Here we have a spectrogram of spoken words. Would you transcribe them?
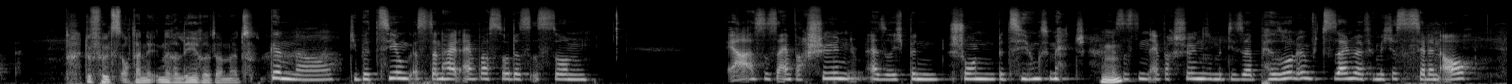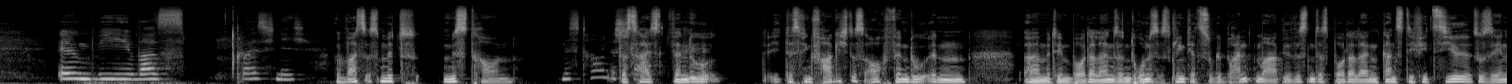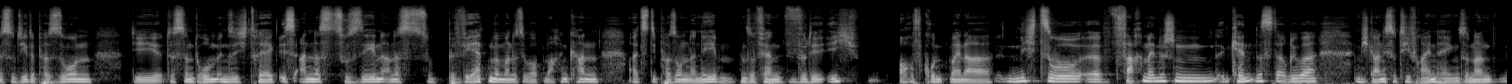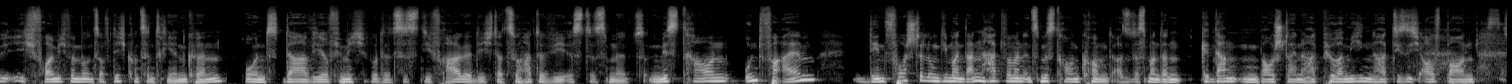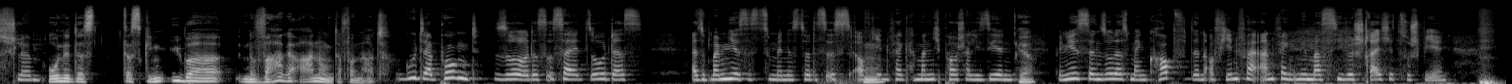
Du füllst auch deine innere Leere damit. Genau. Die Beziehung ist dann halt einfach so, das ist so ein ja, es ist einfach schön, also ich bin schon ein Beziehungsmensch. Mhm. Es ist dann einfach schön, so mit dieser Person irgendwie zu sein, weil für mich ist es ja dann auch irgendwie was, weiß ich nicht. Was ist mit Misstrauen? Misstrauen ist Das stark. heißt, wenn du, deswegen frage ich das auch, wenn du in äh, mit dem Borderline-Syndrom. Es klingt jetzt so gebrandmarkt. Wir wissen, dass Borderline ganz diffizil zu sehen ist und jede Person, die das Syndrom in sich trägt, ist anders zu sehen, anders zu bewerten, wenn man das überhaupt machen kann, als die Person daneben. Insofern würde ich auch aufgrund meiner nicht so äh, fachmännischen Kenntnis darüber mich gar nicht so tief reinhängen, sondern ich freue mich, wenn wir uns auf dich konzentrieren können. Und da wäre für mich, oder das ist die Frage, die ich dazu hatte, wie ist es mit Misstrauen und vor allem den Vorstellungen, die man dann hat, wenn man ins Misstrauen kommt. Also, dass man dann Gedankenbausteine hat, Pyramiden hat, die sich aufbauen. Das ist schlimm. Ohne dass das Gegenüber eine vage Ahnung davon hat. Guter Punkt. So, das ist halt so, dass also bei mir ist es zumindest so, das ist auf hm. jeden Fall, kann man nicht pauschalisieren. Ja. Bei mir ist es dann so, dass mein Kopf dann auf jeden Fall anfängt, mir massive Streiche zu spielen.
